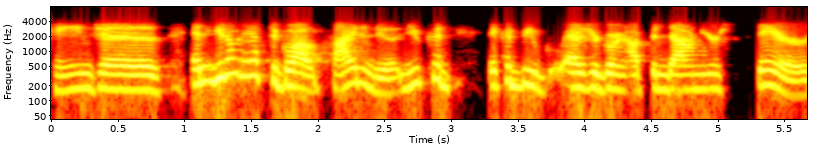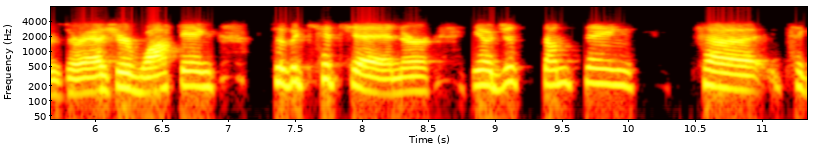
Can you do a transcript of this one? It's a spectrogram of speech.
changes. And you don't have to go outside and do it. You could it could be as you're going up and down your stairs or as you're walking to the kitchen or you know just something to to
